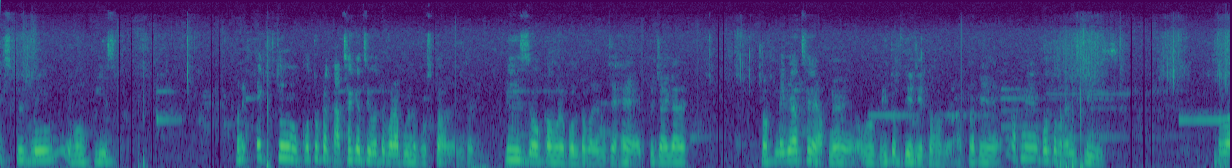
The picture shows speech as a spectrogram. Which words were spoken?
এক্সকিউজ মি এবং প্লিজ মানে একদম কতটা কাছাকাছি হতে পারে আপনারা বুঝতে পারবেন যে প্লিজ ও কামড়ে বলতে পারেন যে হ্যাঁ একটু জায়গায় চট লেগে আছে, আপনি ওর ভিতর দিয়ে যেতে হবে। আপনাকে, আপনি বলতে পারেন প্লিজ অথবা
